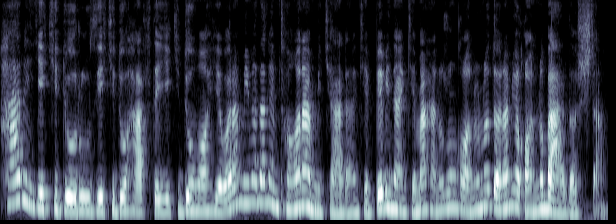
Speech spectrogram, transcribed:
هر یکی دو روز یکی دو هفته یکی دو ماه یه بارم میمدن امتحانم می‌کردن که ببینن که من هنوز اون قانون رو دارم یا قانون رو برداشتم.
